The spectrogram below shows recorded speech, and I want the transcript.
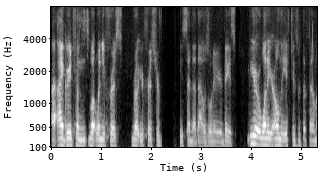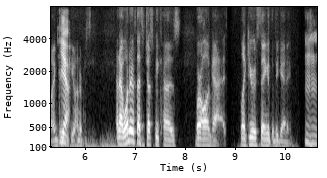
I, I agreed from what when you first wrote your first review. You said that that was one of your biggest, you're one of your only issues with the film. I agree Yeah. with you 100. percent And I wonder if that's just because we're all guys, like you were saying at the beginning. hmm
